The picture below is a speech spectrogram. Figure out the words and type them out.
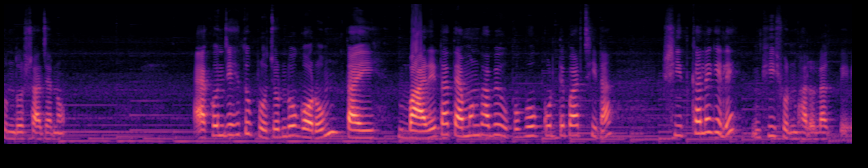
সুন্দর সাজানো। এখন যেহেতু প্রচণ্ড গরম, তাই বাইরেটা তেমনভাবে উপভোগ করতে পারছি না। শীতকালে গেলে ভীষণ ভালো লাগবে।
